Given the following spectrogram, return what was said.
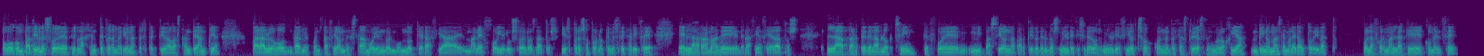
poco compatible, suele decir la gente, pero me dio una perspectiva bastante amplia para luego darme cuenta hacia dónde estaba moviendo el mundo, que era hacia el manejo y el uso de los datos. Y es por eso por lo que me especialicé en la rama de, la ciencia de datos. La parte de la blockchain, que fue mi pasión a partir del 2017-2018, cuando empecé a estudiar esta tecnología, vino más de manera autodidacta. Fue la forma en la que comencé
